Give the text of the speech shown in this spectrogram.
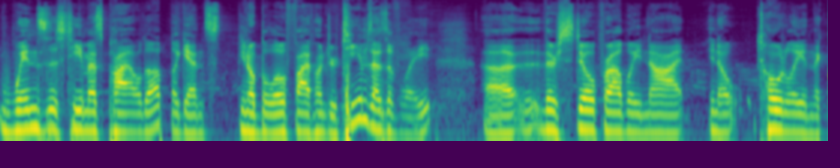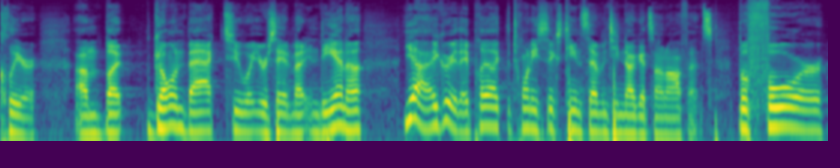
wins this team has piled up against you know below 500 teams as of late, uh, they're still probably not you know, totally in the clear. Um, but going back to what you were saying about Indiana, yeah, I agree. They play like the 2016-17 Nuggets on offense before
